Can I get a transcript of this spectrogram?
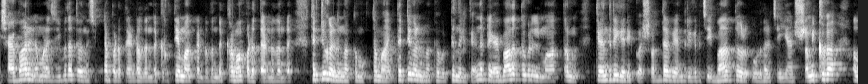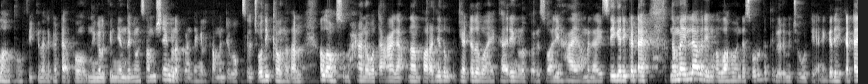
ഷബാൻ നമ്മുടെ ജീവിതത്തെ ഒന്ന് ചിട്ടപ്പെടുത്തേണ്ടതുണ്ട് കൃത്യമാക്കേണ്ടതുണ്ട് ക്രമപ്പെടുത്തേണ്ടതുണ്ട്. തെറ്റുകളിൽ നിന്നൊക്കെ മുക്തമായി തെറ്റുകളിൽ നിന്നൊക്കെ വിട്ടു നിൽക്കുക. എന്നിട്ട് ഇബാദത്തുകളിൽ മാത്രം കേന്ദ്രീകരിക്കുക. ശ്രദ്ധ കേന്ദ്രീകരിച്ച് ഇബാദത്തുകൾ കൂടുതൽ ചെയ്യാൻ ശ്രമിക്കുക. അള്ളാഹു തോഫിക്ക് നൽകട്ടെ. അപ്പോൾ നിങ്ങൾക്ക് ഇനി എന്തെങ്കിലും സംശയങ്ങളൊക്കെ ഉണ്ടെങ്കിൽ കമന്റ് ബോക്സിൽ ചോദിക്കാവുന്നതാണ്. അള്ളാഹു സുബാനോ താല നാം പറഞ്ഞതും കേട്ടതുമായ കാര്യങ്ങളൊക്കെ ഒരു സ്വാലിഹായ അമലായി സ്വീകരിക്കട്ടെ. നമ്മെ എല്ലാവരെയും അള്ളാഹുവിന്റെ സ്വർഗത്തിൽ ഒരുമിച്ച് കൂട്ടി അനുഗ്രഹിക്കട്ടെ.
